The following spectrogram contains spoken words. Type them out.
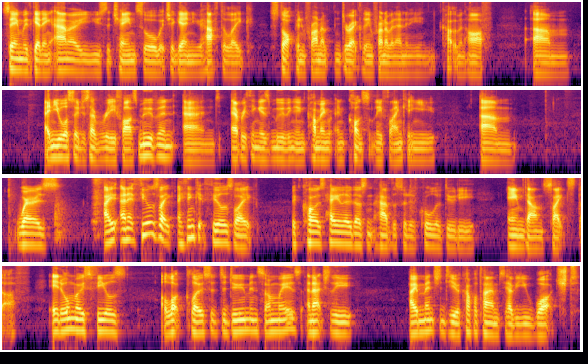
same with getting ammo, you use the chainsaw, which again you have to like stop in front of directly in front of an enemy and cut them in half. Um, and you also just have really fast movement, and everything is moving and coming and constantly flanking you. Um, whereas I and it feels like I think it feels like because Halo doesn't have the sort of Call of Duty aim down sight stuff, it almost feels a lot closer to Doom in some ways. And actually, I mentioned to you a couple times, have you watched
